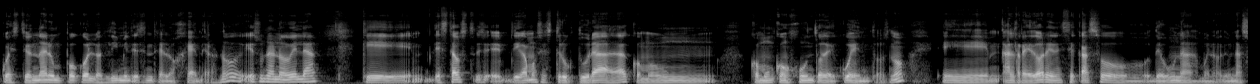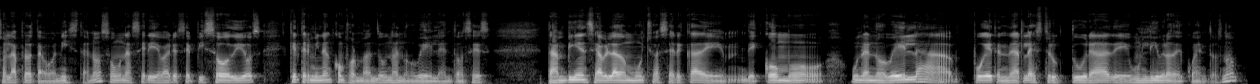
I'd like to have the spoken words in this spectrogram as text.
cuestionar un poco los límites entre los géneros, ¿no? Es una novela que está, eh, digamos, estructurada como un, como un conjunto de cuentos, ¿no? Eh, alrededor, en este caso, de una, bueno, de una sola protagonista, ¿no? Son una serie de varios episodios que terminan conformando una novela, entonces... También se ha hablado mucho acerca de, de cómo una novela puede tener la estructura de un libro de cuentos, ¿no?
